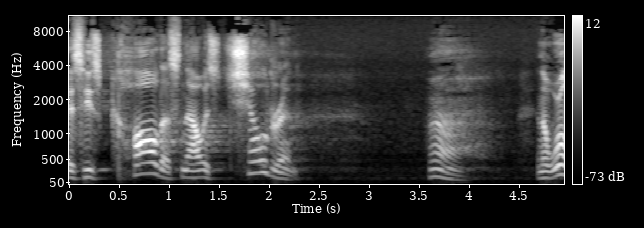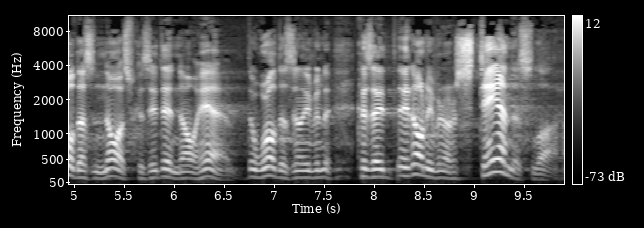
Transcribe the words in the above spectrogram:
is He's called us now as children. And the world doesn't know us because they didn't know him. The world doesn't even, because they, they don't even understand this love.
